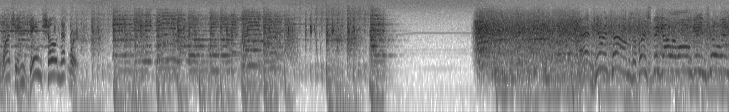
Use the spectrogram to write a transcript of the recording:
watching Game Show Network. And here it comes, the first big hour-long game show in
